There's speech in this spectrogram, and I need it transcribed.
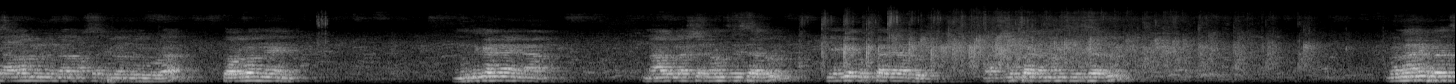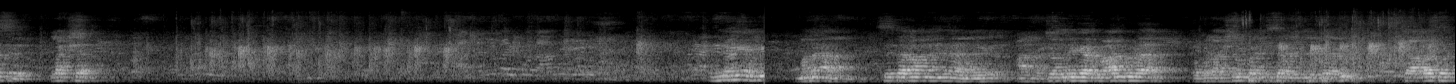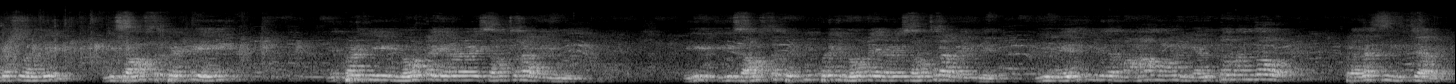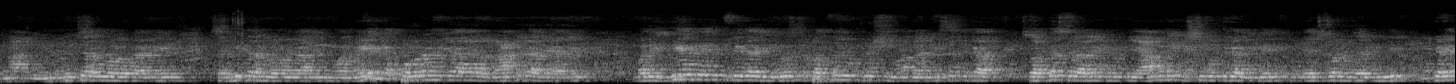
చాలా మంది ఉన్నారు మా సభ్యులందరూ కూడా. త్వరలోనే ముందుగానే ఆయన నాలుగు లక్షలు అనౌన్స్ చేశారు. కేకే గుప్తా గారు లక్ష రూపాయలు అనౌన్స్ చేశారు. బనాని బ్రదర్స్ లక్ష. మన సీతారామన్ చౌదరి గారు వారు కూడా ఒక లక్ష రూపాయలు ఇస్తారని చెప్పారు. చాలా సంతోషం అండి. ఈ సంస్థ పెట్టి ఇప్పటికి నూట ఇరవై సంవత్సరాలు అయింది. ఈ ఈ సంస్థ పెట్టి ఇప్పటికి నూట ఇరవై సంవత్సరాలు అయింది. ఈ వేదిక మీద మహామహులు ఎంతమందో ప్రదర్శన ఇచ్చారు నాకు నృత్య రంగంలో కానీ సంగీత రంగంలో కానీ అనేక పౌరాణిక నాటకాలు కానీ మరి ఇదే వేదిక మీద ఈ రోజున పద్మవిభూషణ్ మన రీసెంట్గా స్వర్గస్థురాలైనటువంటి ఆమెని కృష్ణమూర్తి గారు ఈ వేదిక నేర్చుకోవడం జరిగింది. ఇక్కడే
